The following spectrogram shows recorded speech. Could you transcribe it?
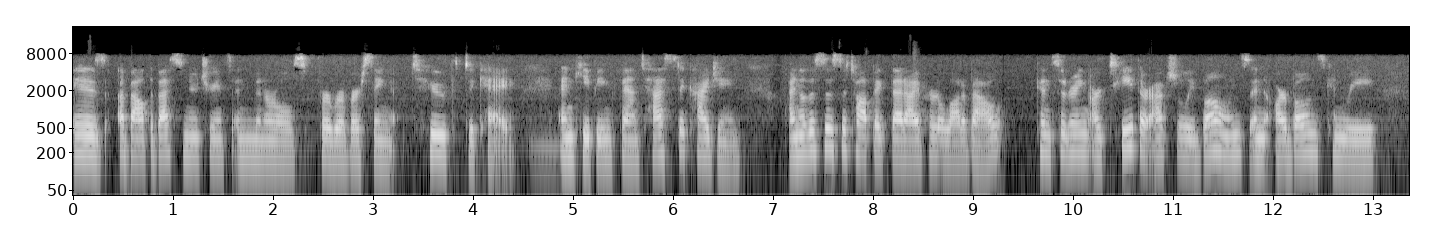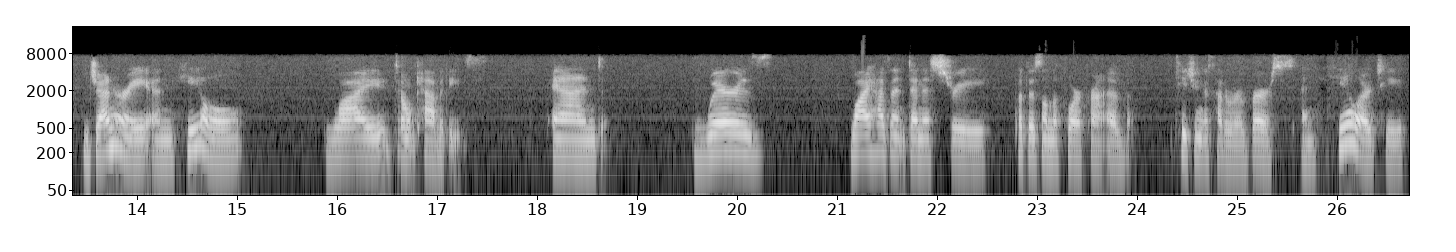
is about the best nutrients and minerals for reversing tooth decay. And keeping fantastic hygiene. I know this is a topic that I've heard a lot about, considering our teeth are actually bones and our bones can regenerate and heal. Why don't cavities? And where is, why hasn't dentistry put this on the forefront of teaching us how to reverse and heal our teeth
